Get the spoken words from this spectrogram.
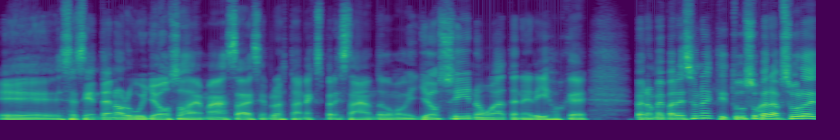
Eh, se sienten orgullosos, además, ¿sabes? Siempre lo están expresando, como que yo sí no voy a tener hijos, que... Pero me parece una actitud súper Bueno. absurda y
